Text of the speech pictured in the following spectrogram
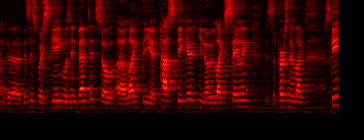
and uh, this is where skiing was invented. So uh, like the past speaker, you know, who likes sailing, this is a person who likes skiing.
